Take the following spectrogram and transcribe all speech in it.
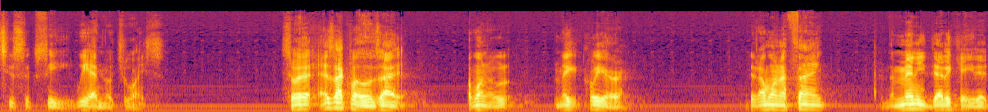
to succeed. We have no choice. So as I close, I, I want to make it clear that I want to thank the many dedicated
